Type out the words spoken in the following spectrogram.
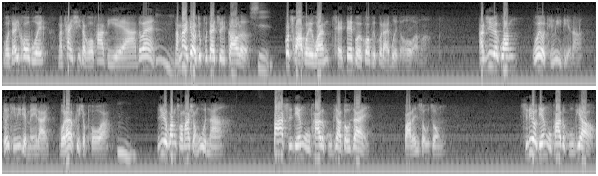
我在一块卖，嘛叹四十五怕跌啊，对不对？嗯。那卖掉我就不再追高了。是。我带会员找底部的股票过来买就好啊嘛。啊，日月光我有停利点啊，可是停利点没来，我来有继续破啊。嗯，日月光筹码想问啊，八十点五趴的股票都在法人手中，十六点五趴的股票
